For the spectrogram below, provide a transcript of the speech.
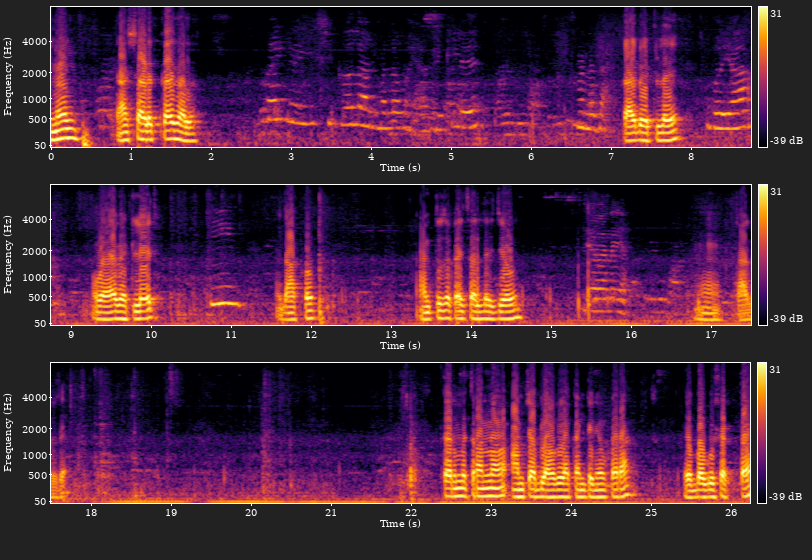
मग आज शाळेत काय झालं? काय भेटलंय वह्या. वया भेटलेत? दाखव. आणि तुझं काय चाललंय जेवण? हं, चालू द्या. तर मित्रांनो आमच्या ब्लॉगला कंटिन्यू करा. हे बघू शकता.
